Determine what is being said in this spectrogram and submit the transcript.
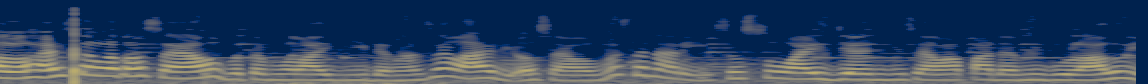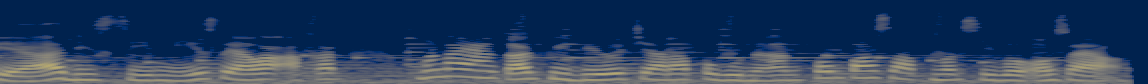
Halo hai Sobat Osel, bertemu lagi dengan Sela di Osel Mesenari. Sesuai janji Sela pada minggu lalu ya, di sini Sela akan menayangkan video cara penggunaan pompa submersible Osel.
